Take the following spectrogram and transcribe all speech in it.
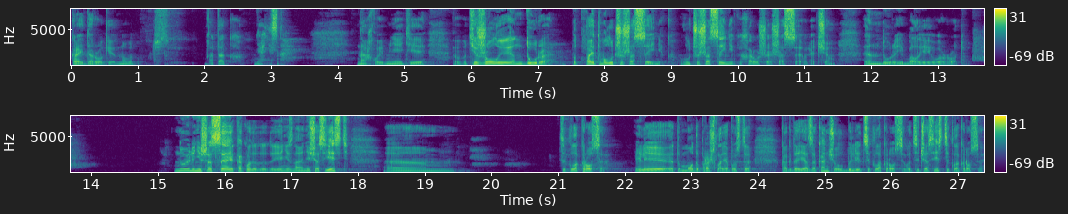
край дороги. Ну вот, а так, я не знаю. Нахуй мне эти э, тяжелые эндуро. Вот поэтому лучше шоссейник. Лучше шоссейник и хорошее шоссе, блядь, чем эндуро, ебал я его рот. Ну или не шоссе, как вот это, я не знаю, они сейчас есть эм, циклокроссы. Или эта мода прошла? Я просто, когда я заканчивал, были циклокроссы. Вот сейчас есть циклокроссы?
